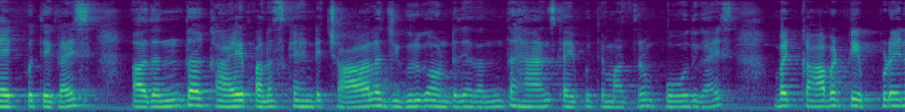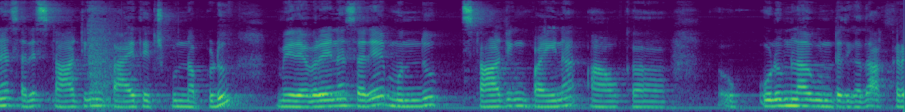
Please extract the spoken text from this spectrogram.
లేకపోతే గైస్ అదంతా కాయ పనసకాయ అంటే చాలా జిగురుగా ఉంటుంది. అదంతా హ్యాండ్స్కి అయిపోతే మాత్రం పోదు గైస్ బట్ కాబట్టి ఎప్పుడైనా సరే స్టార్టింగ్ కాయ తెచ్చుకున్నప్పుడు మీరు ఎవరైనా సరే ముందు స్టార్టింగ్ పైన ఆ ఒక ఉడుంలాగా ఉంటుంది కదా అక్కడ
